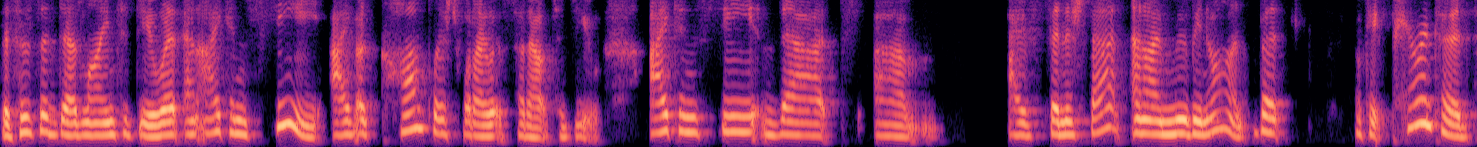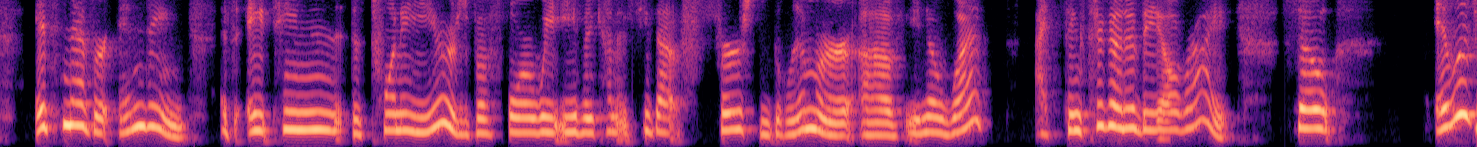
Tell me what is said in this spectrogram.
This is the deadline to do it. And I can see I've accomplished what I set out to do. I can see that um, I've finished that and I'm moving on. But okay, parenthood, it's never ending. It's 18 to 20 years before we even kind of see that first glimmer of, you know what? I think they're going to be all right. So it was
